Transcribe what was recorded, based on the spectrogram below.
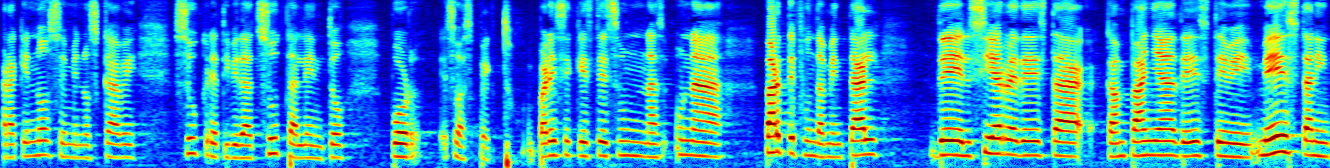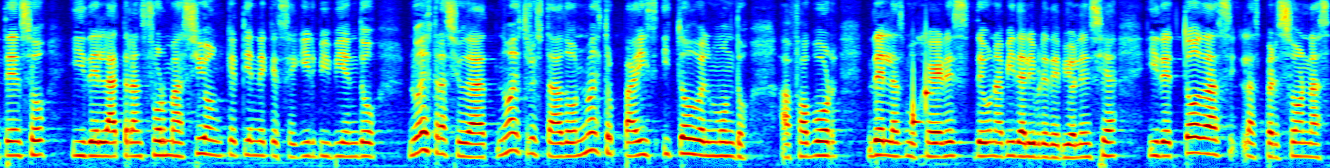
para que no se menoscabe su creatividad, su talento por su aspecto. Me parece que esta es una, una parte fundamental del cierre de esta campaña, de este mes tan intenso y de la transformación que tiene que seguir viviendo nuestra ciudad, nuestro estado, nuestro país y todo el mundo a favor de las mujeres, de una vida libre de violencia y de todas las personas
